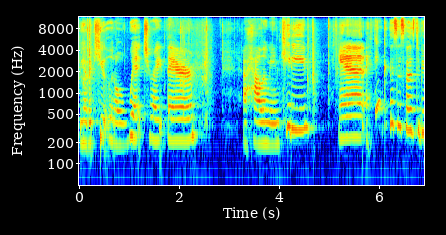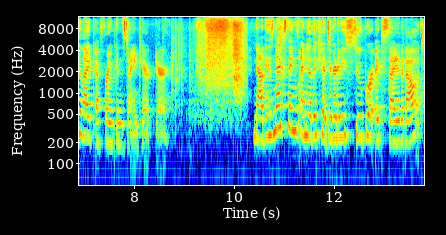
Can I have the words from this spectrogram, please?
We have a cute little witch right there, a Halloween kitty, and I think this is supposed to be like a Frankenstein character. Now these next things I know the kids are going to be super excited about.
